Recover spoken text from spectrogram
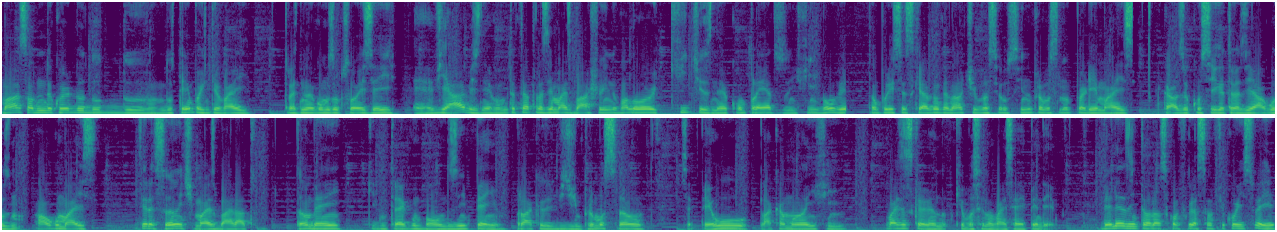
Mas ao decorrer do, do, do, do, tempo a gente vai trazendo algumas opções aí é, viáveis, né? Vamos tentar trazer mais baixo ainda o valor, kits, né? Completos, enfim, vamos ver. Então por isso se inscreve no canal, ativa seu sino para você não perder mais, caso eu consiga trazer algo, algo mais interessante, mais barato também, que entrega um bom desempenho. Placa de vídeo em promoção, CPU, placa-mãe, enfim. Vai se inscrevendo que você não vai se arrepender. Beleza? Então nossa configuração ficou isso aí.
